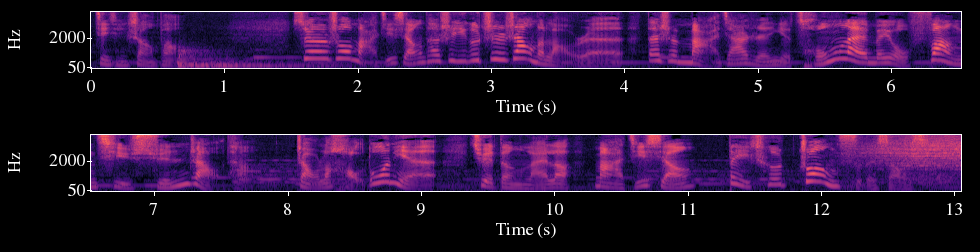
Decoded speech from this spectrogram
进行上报。虽然说马吉祥他是一个智障的老人，但是马家人也从来没有放弃寻找他，找了好多年，却等来了马吉祥被车撞死的消息。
